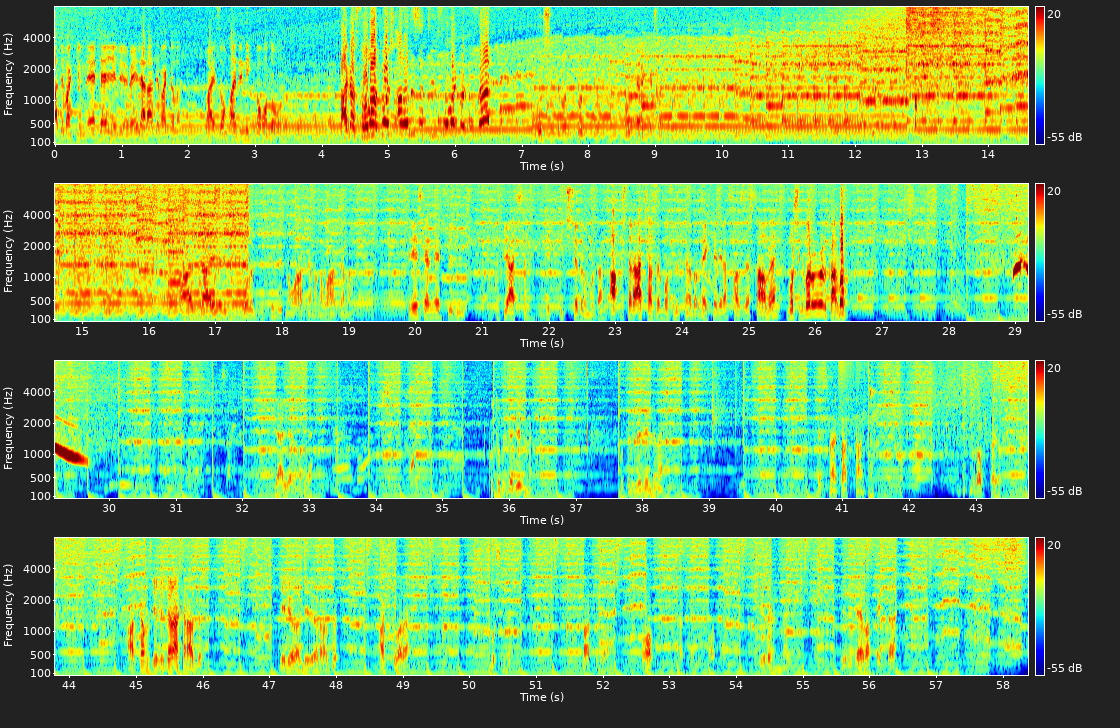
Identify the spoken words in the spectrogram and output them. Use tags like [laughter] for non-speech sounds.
Hadi bakayım NT geliyor beyler hadi bakalım. Rise Online'ın ilk Nova Tower'u. Kanka sola koş ananı satayım sola koş uzat. Vur şimdi vur vur. Vur daha ileri git. Oğlum bütün Nova harcama Nova harcama. Preslerin hepsi kutuyu açsın. Git iç içe durun buradan. 60'ları aç hazır. Boss'un üstüne doğru. Bekle biraz hazır. Sağlı. Vur şimdi. Vur vur vur. Vur. Gel yanıma gel. Ne oldu? Kutu bize değil mi? Kutu bize değil değil mi? Esmer kalk kanka. Drop da yok. Arkamız geliyor. Dön arkan hazır. Geliyorlar geliyor hazır. Aç duvara. Vur şimdi. Farklı var. Hop. Yürü önünden. Yürü bas tekrar.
